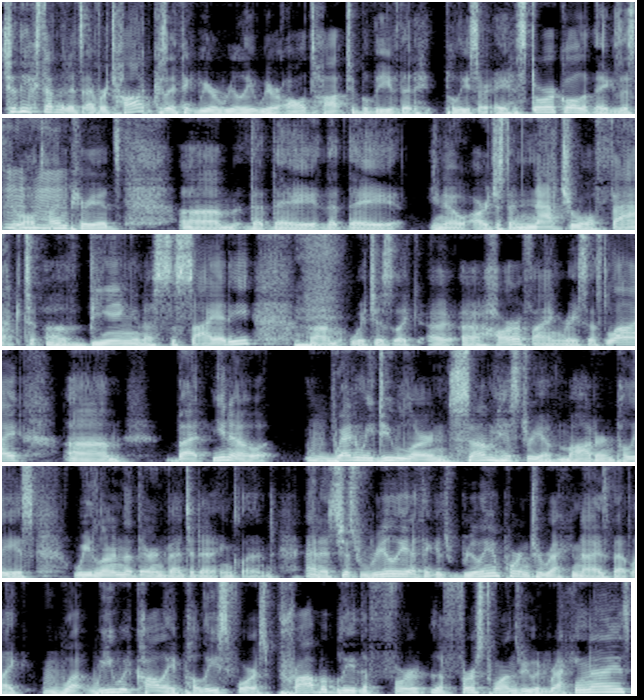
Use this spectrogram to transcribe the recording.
to the extent that it's ever taught because I think we are really we are all taught to believe that police are ahistorical that they exist through all time periods um, that they that they you know are just a natural fact of being in a society um, which is like a, a horrifying racist lie. Um, but you know when we do learn some history of modern police, we learn that they're invented in England. And it's just really, I think it's really important to recognize that like what we would call a police force, probably the, fir- the first ones we would recognize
